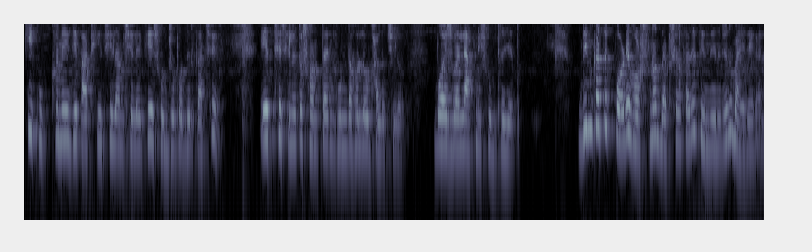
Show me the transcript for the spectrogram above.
কি কুক্ষণে যে পাঠিয়েছিলাম ছেলেকে সূর্যপদের কাছে? এর চেয়ে ছেলেটা সন্তান গুন্ডা হলেও ভালো ছিল। বয়স বাড়লে আপনি শুধরে যেত। দিন কাতেক পরে হর্ষনাথ ব্যবসার কাজে তিন দিনের জন্য বাইরে গেল।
